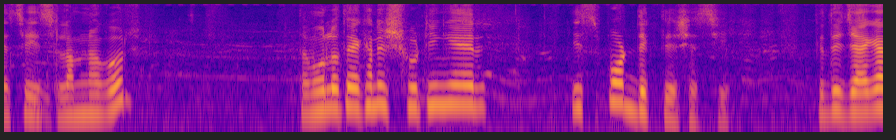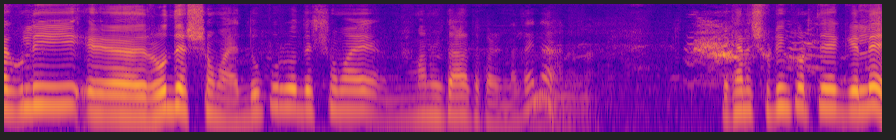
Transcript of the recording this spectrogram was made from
হচ্ছে ইসলামনগর। তা মূলত এখানে শুটিংয়ের স্পট দেখতে এসেছি। কিন্তু জায়গাগুলি রোদের সময় দুপুর রোদের সময় মানুষ দাঁড়াতে পারে না তাই না? এখানে শুটিং করতে গেলে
